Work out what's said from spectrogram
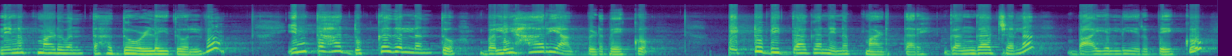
ನೆನಪು ಮಾಡುವಂತಹದ್ದು ಒಳ್ಳೆಯದು ಅಲ್ವಾ? ಇಂತಹ ದುಃಖದಲ್ಲಂತೂ ಬಲಿಹಾರಿ ಆಗಿಬಿಡಬೇಕು. ಪೆಟ್ಟು ಬಿದ್ದಾಗ ನೆನಪು ಮಾಡ್ತಾರೆ. ಗಂಗಾ ಜಲ ಬಾಯಲ್ಲಿ ಇರಬೇಕು.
